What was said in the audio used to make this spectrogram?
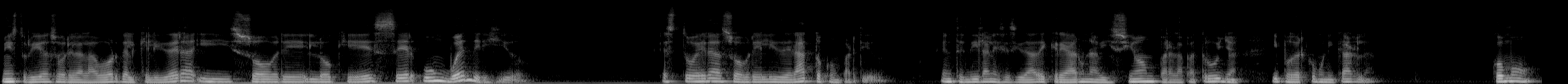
me instruía sobre la labor del que lidera y sobre lo que es ser un buen dirigido. Esto era sobre liderato compartido. Entendí la necesidad de crear una visión para la patrulla y poder comunicarla. Cómo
